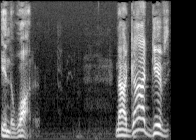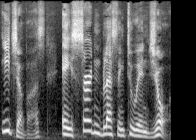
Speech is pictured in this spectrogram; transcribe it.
in the water. Now, God gives each of us a certain blessing to enjoy.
